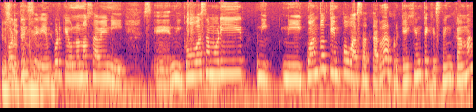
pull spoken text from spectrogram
Es Pórtense bien imagino. porque uno no sabe ni, eh, ni cómo vas a morir, ni, ni cuánto tiempo vas a tardar, porque hay gente que está en cama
